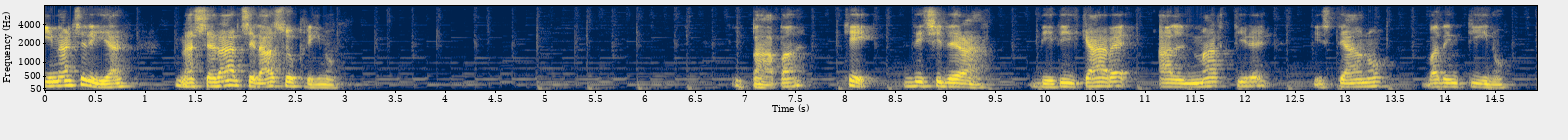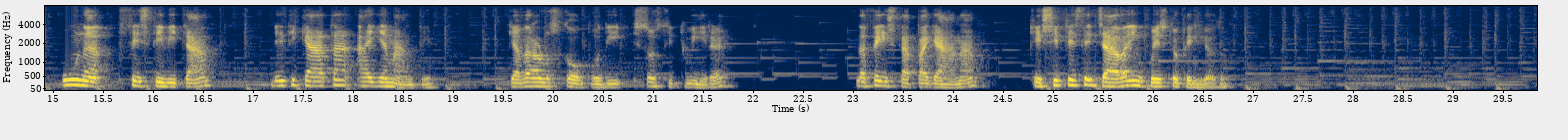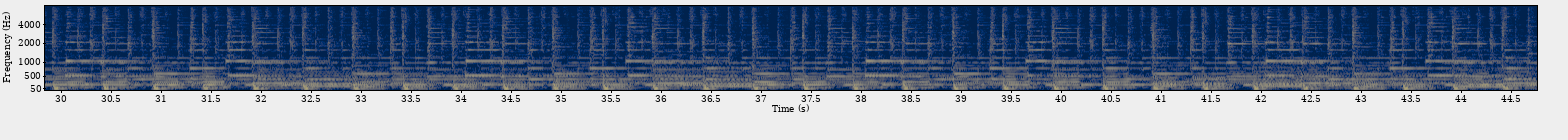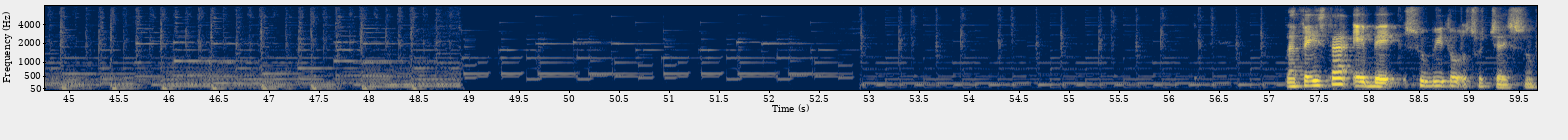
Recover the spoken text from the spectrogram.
In Algeria nascerà Gelasio I, il Papa che deciderà di dedicare al martire cristiano Valentino una festività dedicata agli amanti che avrà lo scopo di sostituire la festa pagana che si festeggiava in questo periodo. La festa ebbe subito successo.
